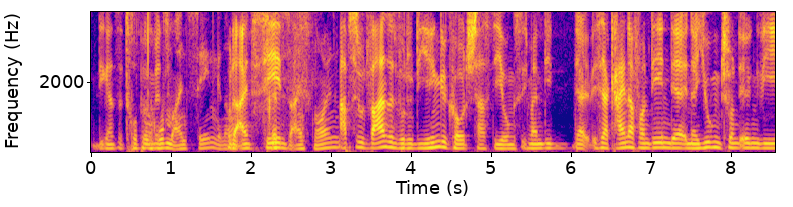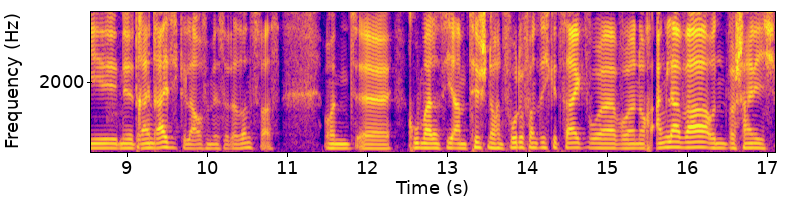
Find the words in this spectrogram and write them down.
die ganze Truppe. Mit, oben 1,10, genau. Oder 1,10. 1,9. Absolut Wahnsinn, wo du die hingecoacht hast, die Jungs. Ich meine, da ist ja keiner von denen, der in der Jugend schon irgendwie eine 33 gelaufen ist oder sonst was. Und äh, Ruben hat uns hier am Tisch noch ein Foto von sich gezeigt, wo er, wo er noch Angler war und wahrscheinlich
